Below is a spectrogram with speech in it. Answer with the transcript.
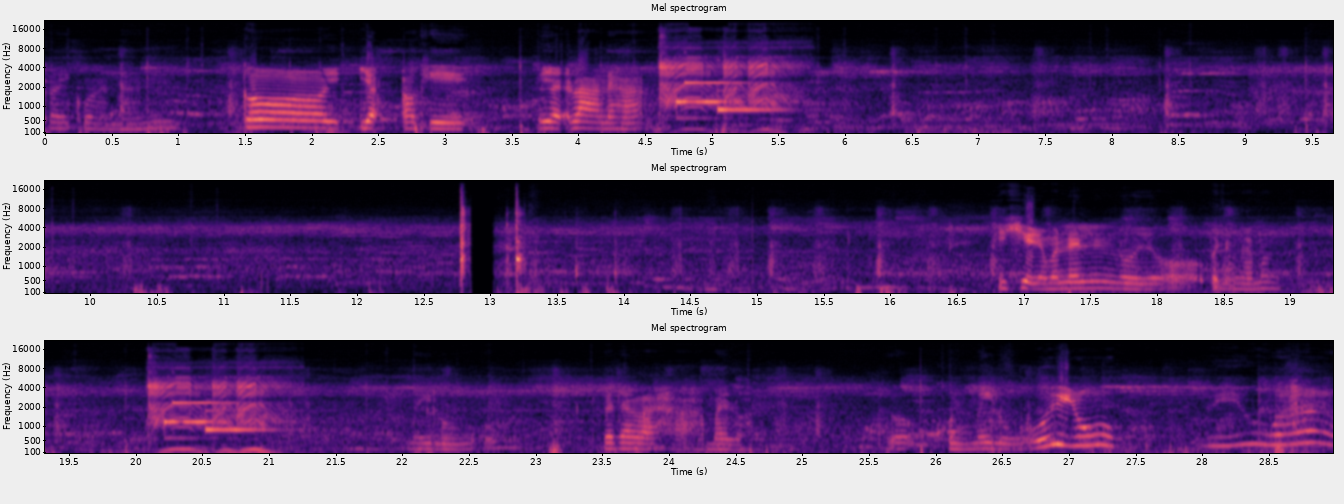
ไกลกว่านั้น ก็อย่าโอเคอย่าลานเลยฮะ พี่เขียวยังม่เล่นเลยอ๋อเป็นยังไงบ้างไม่รู้เป็นอะไรหาทำไมหรอก็คุณไม่รู้โอ้ยรู้วิวว้าว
